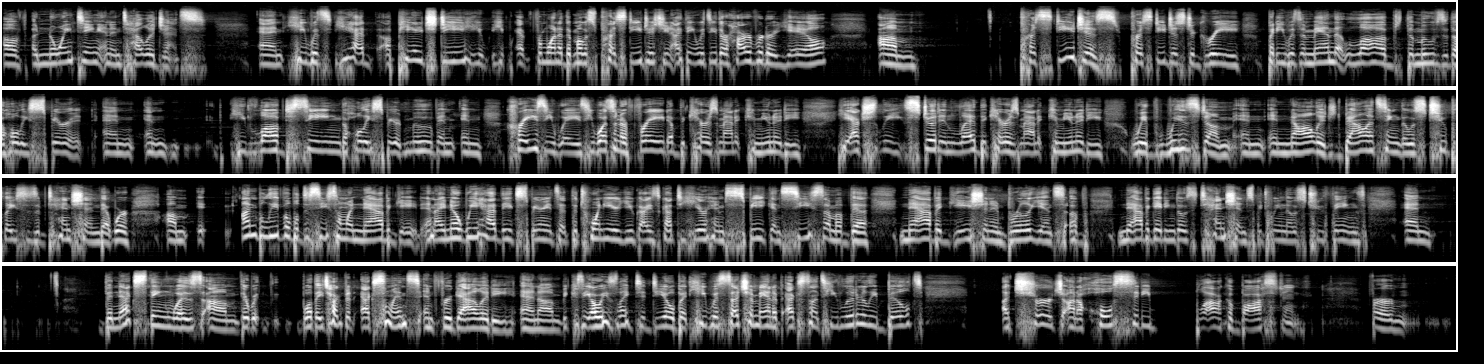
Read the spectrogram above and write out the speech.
of anointing and intelligence. And he was he had a phd he, he, from one of the most prestigious you know, i think it was either harvard or yale. Um, prestigious prestigious degree but he was a man that loved the moves of the holy spirit and and he loved seeing the holy spirit move in, in crazy ways he wasn't afraid of the charismatic community he actually stood and led the charismatic community with wisdom and, and knowledge balancing those two places of tension that were um, it, unbelievable to see someone navigate. And I know we had the experience at the 20 year, you guys got to hear him speak and see some of the navigation and brilliance of navigating those tensions between those two things. And the next thing was um, there were well they talked about excellence and frugality and um, because he always liked to deal but he was such a man of excellence. He literally built a church on a whole city block of boston for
